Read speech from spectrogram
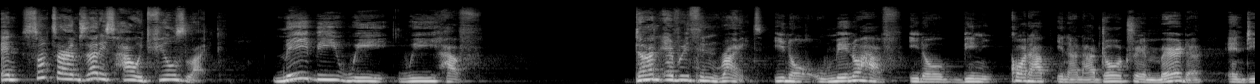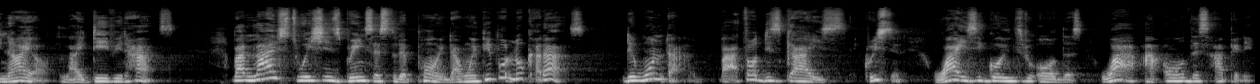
And sometimes that is how it feels like. Maybe we we have done everything right. You know, we may not have, you know, been caught up in an adultery and murder, and denial like David has. But life situations brings us to the point that when people look at us, they wonder, but I thought this guy is a Christian. Why is he going through all this? Why are all this happening?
